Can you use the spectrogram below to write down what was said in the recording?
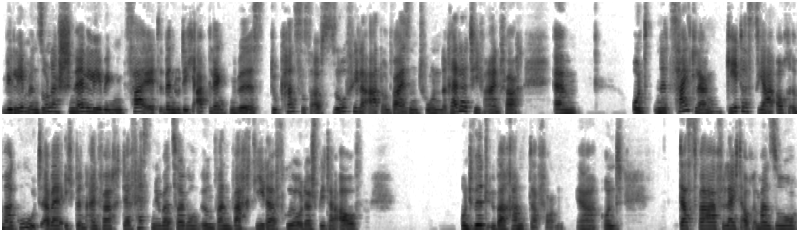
wir leben in so einer schnelllebigen Zeit, wenn du dich ablenken willst, du kannst es auf so viele Art und Weisen tun, relativ einfach. Ähm, und eine Zeit lang geht das ja auch immer gut, aber ich bin einfach der festen Überzeugung, irgendwann wacht jeder früher oder später auf und wird überrannt davon, ja. Und das war vielleicht auch immer so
